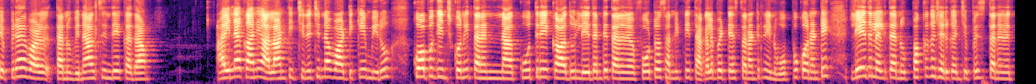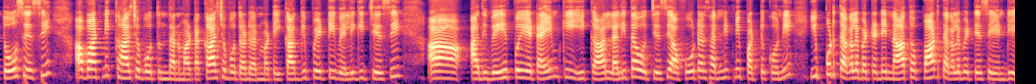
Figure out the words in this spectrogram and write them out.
చెప్పినా తను వినాల్సిందే కదా. అయినా కానీ అలాంటి చిన్న చిన్న వాటికే మీరు కోపగించుకొని తనని నా కూతురే కాదు లేదంటే తన ఫొటోస్ అన్నింటినీ తగలబెట్టేస్తానంటే నేను ఒప్పుకోనంటే లేదు లలిత నువ్వు పక్కకు జరుగని చెప్పేసి తనని తోసేసి ఆ వాటిని కాల్చబోతుంది అనమాట కాల్చబోతాడు అనమాట ఇక అగ్గిపెట్టి వెలిగిచ్చేసి అది వేయిపోయే టైంకి ఇక లలిత వచ్చేసి ఆ ఫొటోస్ అన్నింటినీ పట్టుకొని ఇప్పుడు తగలబెట్టండి నాతో పాటు తగలబెట్టేసేయండి.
